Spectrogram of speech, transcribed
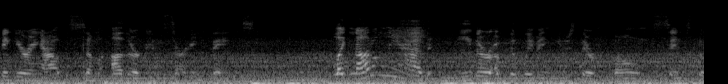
figuring out some other concerning things. Like, not only have neither of the women used their phones since the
